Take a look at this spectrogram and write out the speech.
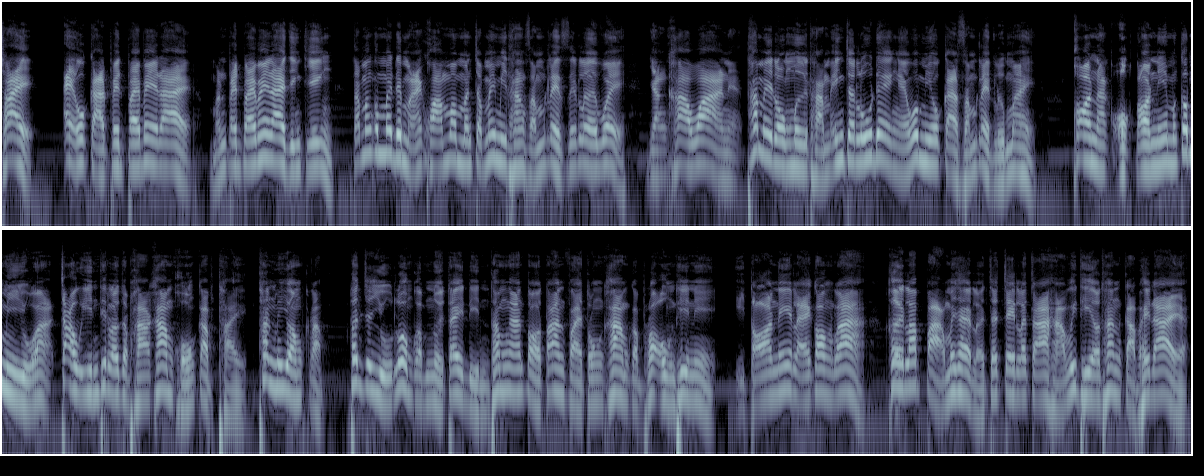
ใช่ ไอโอกาสเป็นไปไม่ได้ มันเป็นไปไม่ได้จริง ๆ แต่มันก็ไม่ได้หมายความว่ามันจะไม่มีทางสำเร็จเสียเลยเว้ย อย่างข้าว่าเนี่ยถ้าไม่ลงมือทำเองจะรู้ได้ไงว่ามีโอกาสสำเร็จหรือไม่ ข้อหนักอกตอนนี้มันก็มีอยู่ว่าเจ้าอินที่เราจะพาข้ามโขงกลับไทย ท่านไม่ยอมกลับ ท่านจะอยู่ร่วมกับหน่วยใต้ดินทำงานต่อต้านฝ่ายตรงข้ามกับพระองค์ที่นี่ อีตอนนี้แหละก้องล่า เคยรับปากไม่ใช่เหรอจะเจรจาหาวิธีเอาท่านกลับให้ได้อะ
